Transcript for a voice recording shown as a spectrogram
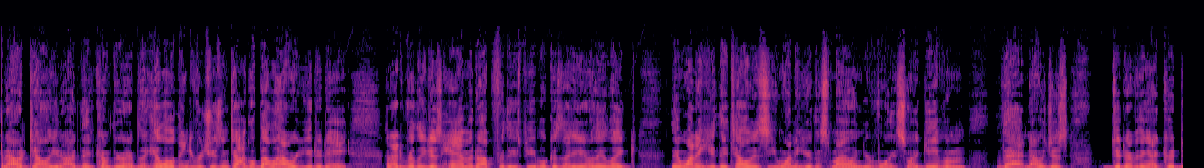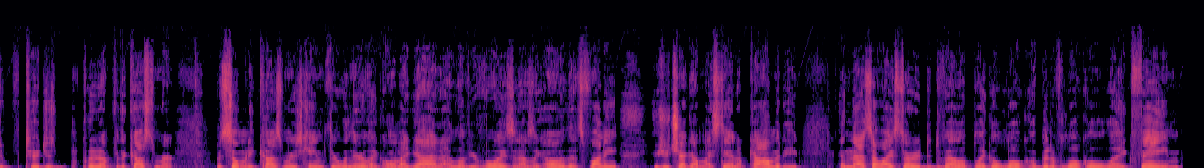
and I would tell you know they'd come through, and I'd be like, "Hello, thank you for choosing Taco Bell. How are you today?" And I'd really just ham it up for these people because you know they like they want to hear they tell us you want to hear the smile in your voice. So I gave them that, and I was just did everything I could to, to just put it up for the customer. But so many customers came through, and they were like, "Oh my god, I love your voice," and I was like, "Oh, that's funny. You should check out my stand-up comedy." And that's how I started to develop like a local, a bit of local like fame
